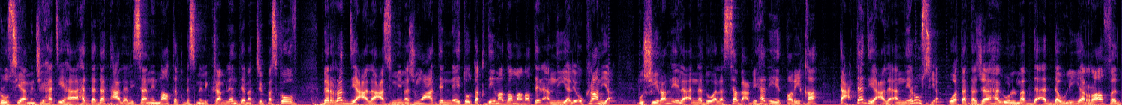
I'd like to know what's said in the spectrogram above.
روسيا من جهتها هددت على لسان الناطق باسم الكرملين ديمتري بيسكوف بالرد على عزم مجموعة الناتو تقديم ضمانات أمنية لأوكرانيا مشيرا إلى أن دول السبع بهذه الطريقة تعتدي على أمن روسيا وتتجاهل المبدأ الدولي الرافض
